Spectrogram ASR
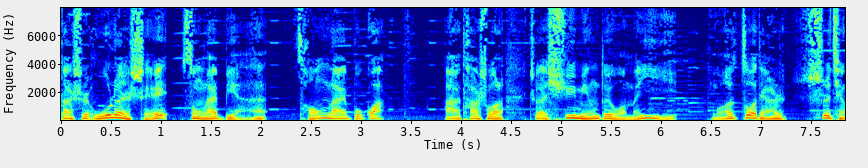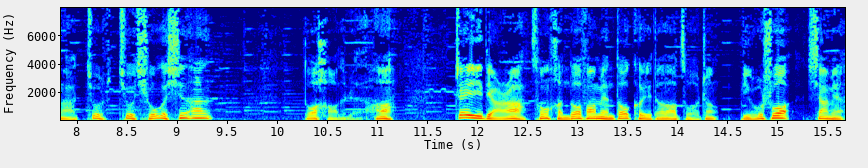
但是无论谁送来匾，从来不挂。啊，他说了，这虚名对我没意义，我做点事情啊，就就求个心安。多好的人哈！这一点啊，从很多方面都可以得到佐证。比如说，下面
